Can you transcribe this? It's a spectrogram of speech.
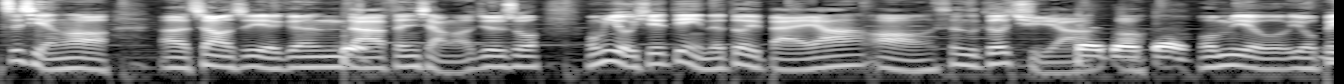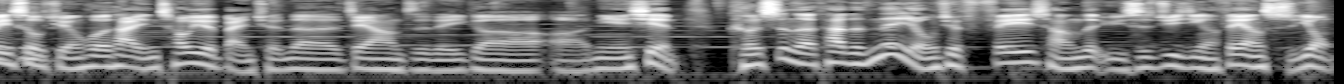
之前哈，呃，陈老师也跟大家分享了，就是说我们有些电影的对白呀，啊，甚至歌曲呀，对对对，我们有有被授权或者它已经超越版权的这样子的一个呃年限，可是呢，它的内容却非常的与时俱进啊，非常实用。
